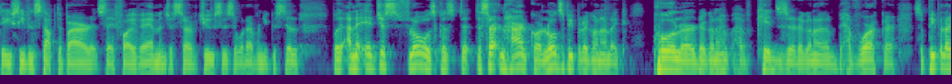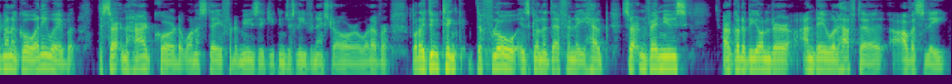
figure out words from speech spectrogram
They used to even stop the bar at say five a.m. and just serve juices or whatever, and you could still, but and it just flows because the, the certain hardcore, loads of people are gonna like pull or they're going to have kids or they're going to have work or so people are going to go anyway but the certain hardcore that want to stay for the music you can just leave an extra hour or whatever but i do think the flow is going to definitely help certain venues are going to be under and they will have to obviously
